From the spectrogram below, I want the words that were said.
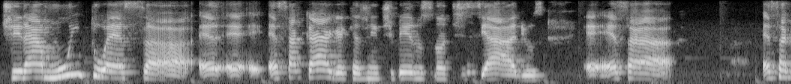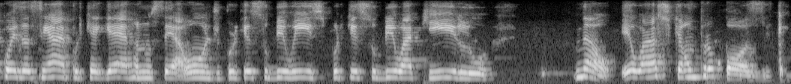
Tirar muito essa é, é, essa carga que a gente vê nos noticiários, é, essa essa coisa assim, ah, porque guerra não sei aonde, porque subiu isso, porque subiu aquilo. Não, eu acho que é um propósito,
